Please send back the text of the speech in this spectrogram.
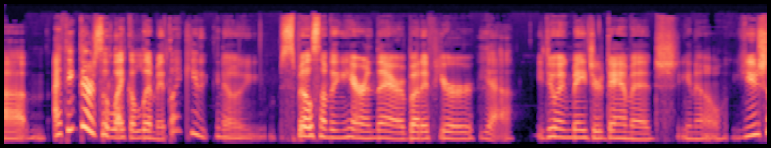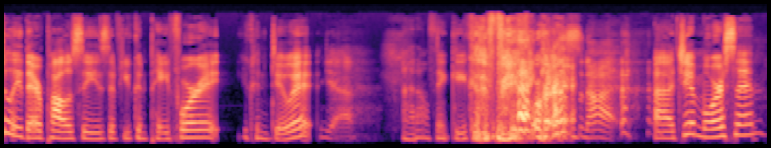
Um, I think there's a, like a limit, like you you know you spill something here and there, but if you're Yeah, you're doing major damage, you know, usually their policy is if you can pay for it, you can do it. yeah. I don't think you could have paid for it. guess not. Uh, Jim Morrison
